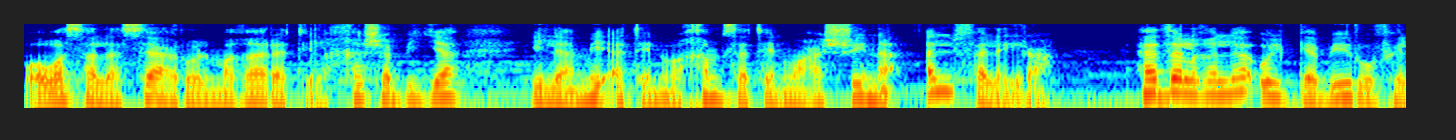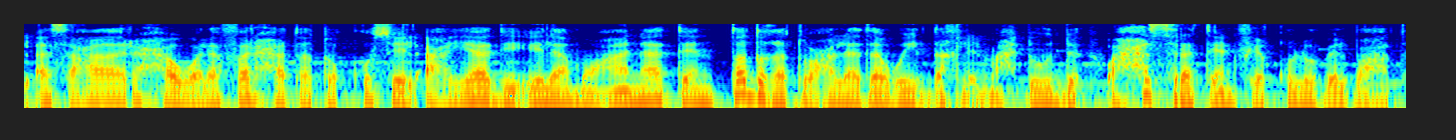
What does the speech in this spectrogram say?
ووصل سعر المغارة الخشبية إلى 125 ألف ليرة. هذا الغلاء الكبير في الأسعار حول فرحة طقوس الأعياد إلى معاناة تضغط على ذوي الدخل المحدود وحسرة في قلوب البعض.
